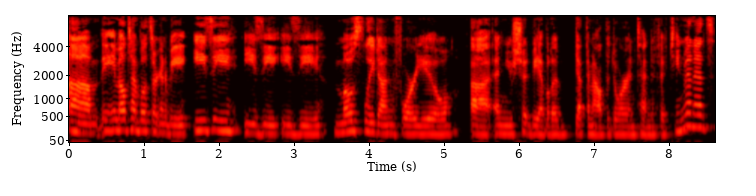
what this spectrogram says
Um, the email templates are going to be easy, easy, easy, mostly done for you, uh, and you should be able to get them out the door in 10 to 15 minutes.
